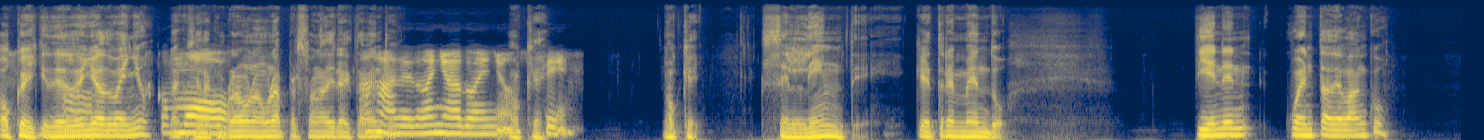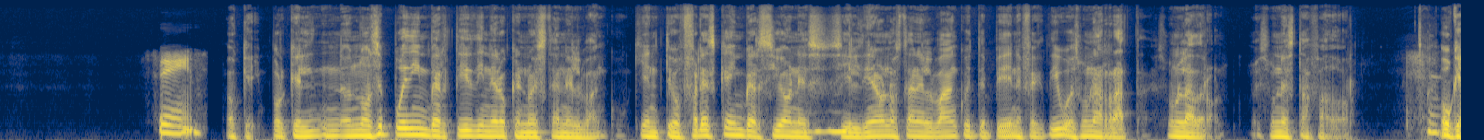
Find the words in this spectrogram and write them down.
Ok, de dueño a dueño. Como, ¿Se la compraron a una persona directamente? Ajá, de dueño a dueño. Ok. Sí. Ok, excelente. Qué tremendo. ¿Tienen cuenta de banco? Sí. Ok, porque no, se puede invertir dinero que no está en el banco. Quien te ofrezca inversiones, si el dinero no está en el banco y te piden efectivo, es una rata, es un ladrón, es un estafador. Ok,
